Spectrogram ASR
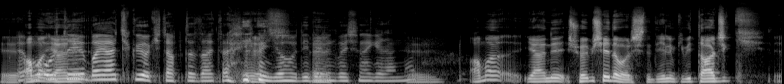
Ee, e, ama ortaya yani, bayağı çıkıyor kitapta zaten evet, Yahudilerin evet. başına gelenler. Ee, ama yani şöyle bir şey de var işte diyelim ki bir Tacik e,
